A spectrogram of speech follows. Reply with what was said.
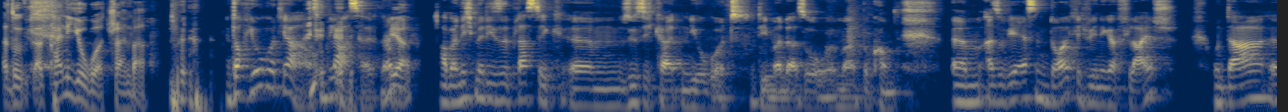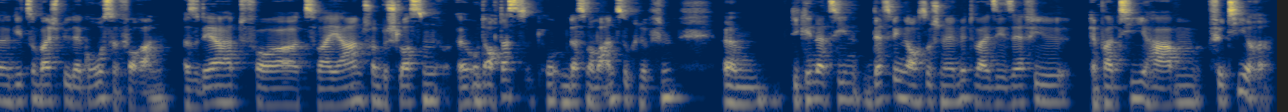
Also äh, keine Joghurt scheinbar. Doch Joghurt ja, aus dem Glas halt. Ne? ja. Aber nicht mehr diese Plastik-Süßigkeiten-Joghurt, ähm, die man da so immer bekommt. Ähm, also wir essen deutlich weniger Fleisch. Und da äh, geht zum Beispiel der Große voran. Also der hat vor zwei Jahren schon beschlossen, äh, und auch das, um das nochmal anzuknüpfen, ähm, die Kinder ziehen deswegen auch so schnell mit, weil sie sehr viel Empathie haben für Tiere.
